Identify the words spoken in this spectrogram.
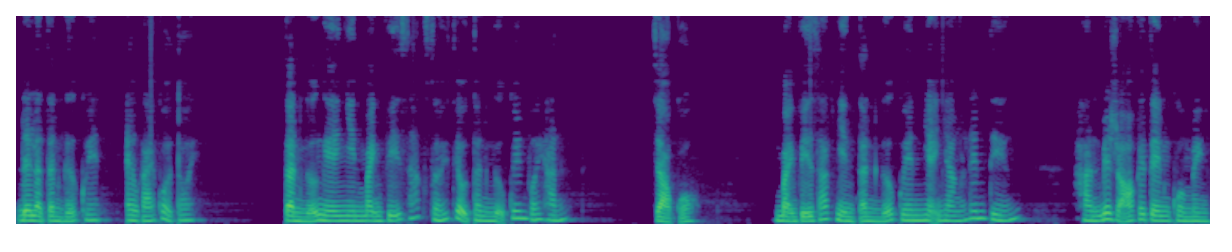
Đây là Tần Ngữ Quyên, em gái của tôi. Tần Ngữ nghe nhìn Mạnh Vĩ Giác giới thiệu Tần Ngữ Quyên với hắn. Chào cô. Mạnh Vĩ Giác nhìn Tần Ngữ Quyên nhẹ nhàng lên tiếng. Hắn biết rõ cái tên của mình,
